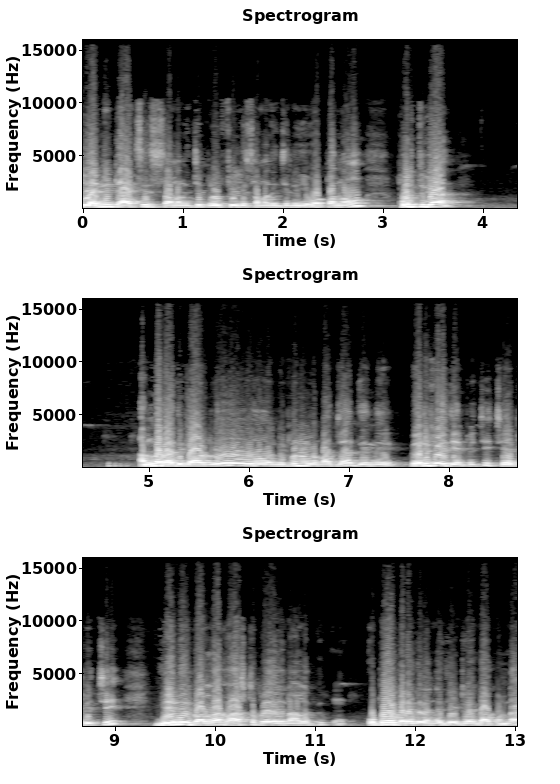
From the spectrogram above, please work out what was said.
ఈ అన్ని ట్యాక్సీస్ సంబంధించి బ్రూక్ ఫీల్డ్ సంబంధించిన ఈ ఒప్పందం పూర్తిగా అందరు అధికారులు నిపుణుల మధ్య దీన్ని వెరిఫై చేపించి చేపించి దీని వల్ల రాష్ట్ర ప్రయోజనాలకు ఉపయోగపడే విధంగా చేయటమే కాకుండా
